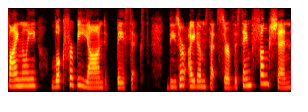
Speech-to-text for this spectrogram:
Finally, look for beyond basics. These are items that serve the same function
